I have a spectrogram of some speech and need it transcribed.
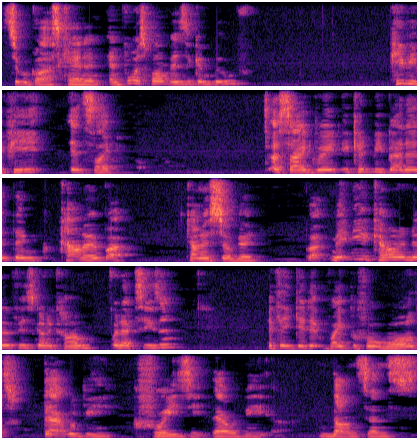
Super Glass Cannon. And Force Palm is a good move. PvP, it's like a side grade. It could be better than Counter, but Counter is so good. But maybe a Counter nerf is going to come for next season. If they did it right before Worlds, that would be crazy. That would be nonsense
